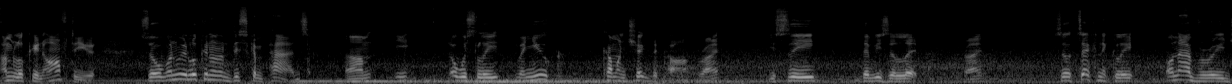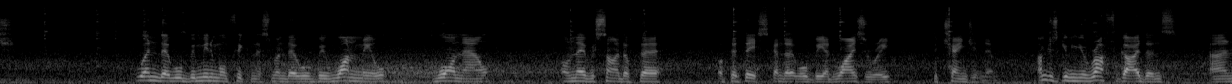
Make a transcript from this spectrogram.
I'm looking after you so when we're looking on the disc and pads um, obviously when you come and check the car, right, you see there is a lip, right? So technically, on average, when there will be minimum thickness, when there will be one mil worn out on every side of the of the disc, and that will be advisory to changing them. I'm just giving you rough guidance, and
